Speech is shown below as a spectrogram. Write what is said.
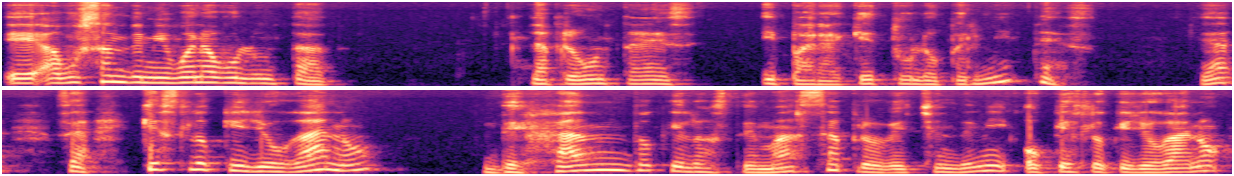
eh, abusan de mi buena voluntad. La pregunta es, ¿y para qué tú lo permites? O sea, ¿qué es lo que yo gano dejando que los demás se aprovechen de mí? ¿O qué es lo que yo gano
